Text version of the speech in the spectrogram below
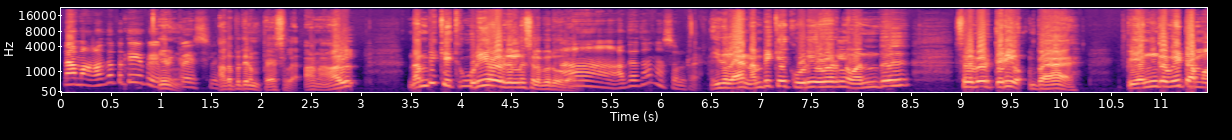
நாம அத பத்தியே பே- இருங்க. பேசல அதை பற்றி நம்ம பேசல. ஆனால் நம்பிக்கைக்கு உரியவர்கள்னு சில பேர் வருவாங்க. அதை தான் நான் சொல்றேன். இதுல நம்பிக்கைக்கு உரியவர்கள் வந்து சில பேர் தெரியும். இப்ப இப்ப எங்க வீட்டு அம்மா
